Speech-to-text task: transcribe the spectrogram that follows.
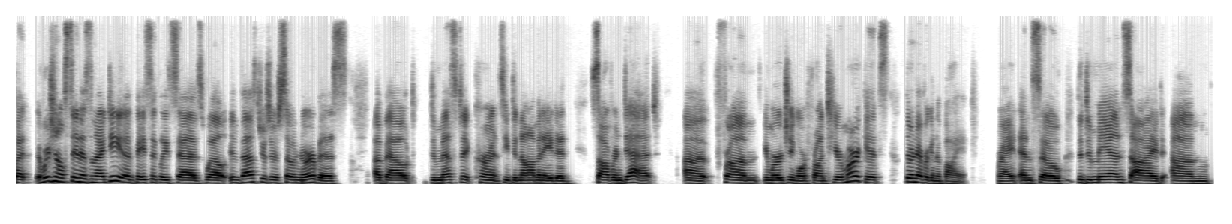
But original sin as an idea basically says, well, investors are so nervous about domestic currency denominated sovereign debt uh, from emerging or frontier markets, they're never going to buy it right? And so the demand side um,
